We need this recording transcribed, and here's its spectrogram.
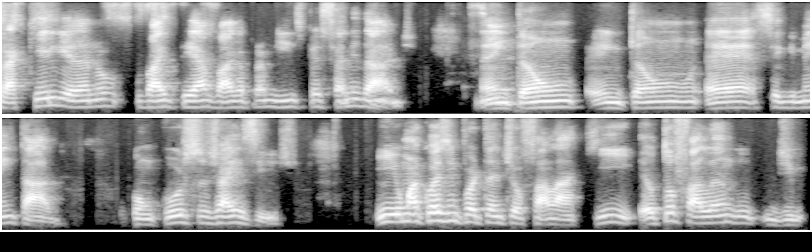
para aquele ano vai ter a vaga para minha especialidade. Né? Então, então, é segmentado. O concurso já exige. E uma coisa importante eu falar aqui, eu estou falando de,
